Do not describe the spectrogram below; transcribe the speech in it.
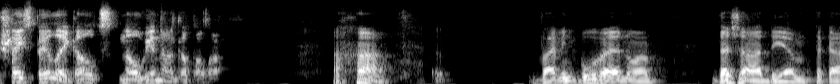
šai spēlē galds nav vienā gabalā. Aha. Vai viņi būvē no dažādiem, kā,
